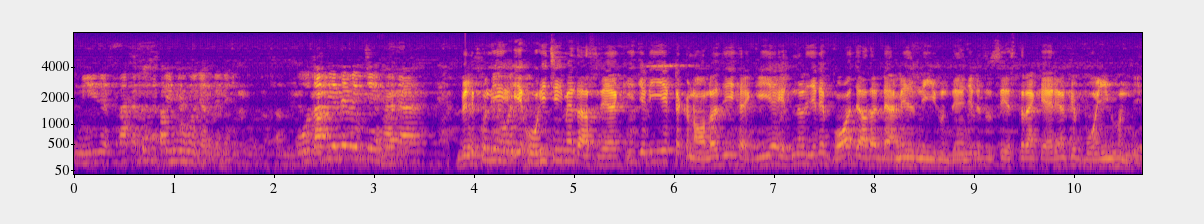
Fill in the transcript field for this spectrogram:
ਨੀਂਦ ਇਸ ਤਰ੍ਹਾਂ ਕਰਦੇ ਸਟੇਬਲ ਹੋ ਜਾਂਦੇ ਨੇ ਉਹਦਾ ਵੀ ਇਹਦੇ ਵਿੱਚ ਹੈਗਾ। ਬਿਲਕੁਲ ਇਹ ਇਹ ਉਹੀ ਚੀਜ਼ ਮੈਂ ਦੱਸ ਰਿਹਾ ਕਿ ਜਿਹੜੀ ਇਹ ਟੈਕਨੋਲੋਜੀ ਹੈਗੀ ਹੈ ਇਹਦੇ ਨਾਲ ਜਿਹੜੇ ਬਹੁਤ ਜ਼ਿਆਦਾ ਡੈਮੇਜ ਨਹੀਂ ਹੁੰਦੇ ਆ ਜਿਹੜੇ ਤੁਸੀਂ ਇਸ ਤਰ੍ਹਾਂ ਕਹਿ ਰਹੇ ਹੋ ਕਿ ਬੋਇੰਗ ਹੁੰਦੀ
